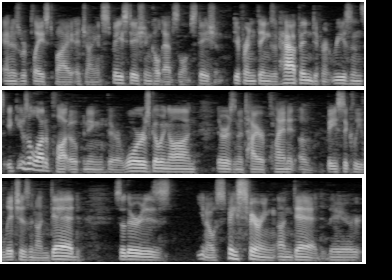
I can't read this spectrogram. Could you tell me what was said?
and is replaced by a giant space station called Absalom Station. Different things have happened, different reasons. It gives a lot of plot opening. There are wars going on. There is an entire planet of basically liches and undead. So there is, you know, spacefaring undead. They're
